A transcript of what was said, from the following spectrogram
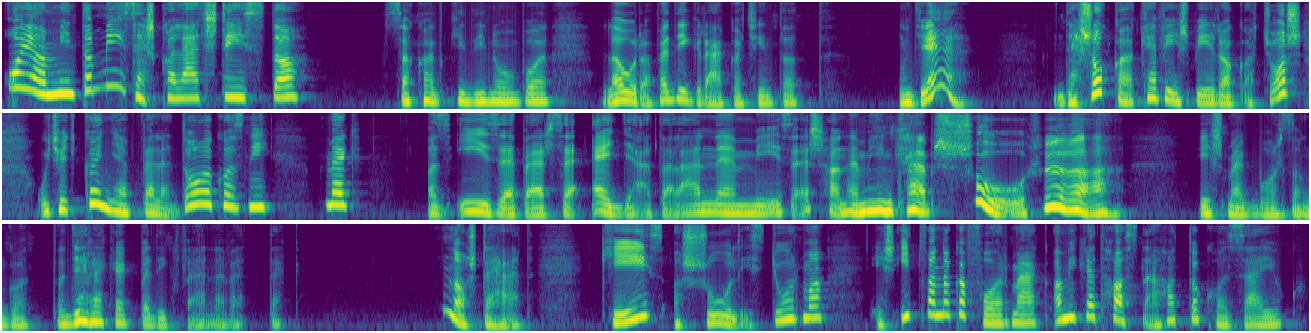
Olyan, mint a mézes kalács tészta, szakadt ki Dinóból, Laura pedig rákacsintott. Ugye? De sokkal kevésbé ragacsos, úgyhogy könnyebb vele dolgozni, meg az íze persze egyáltalán nem mézes, hanem inkább sós. És megborzongott, a gyerekek pedig felnevettek. Nos tehát, kész a sólisz gyurma, és itt vannak a formák, amiket használhattok hozzájuk.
